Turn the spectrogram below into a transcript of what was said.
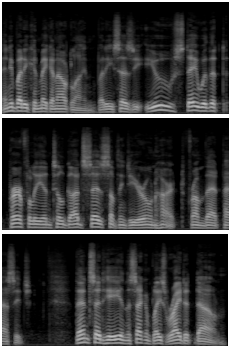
Anybody can make an outline, but he says you stay with it prayerfully until God says something to your own heart from that passage. Then, said he, in the second place, write it down.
